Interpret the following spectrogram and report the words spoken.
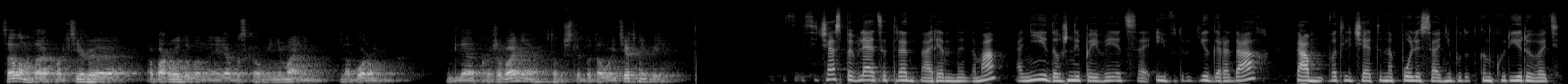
В целом, да, квартиры оборудованы, я бы сказал, минимальным набором для проживания, в том числе бытовой техникой сейчас появляется тренд на арендные дома. Они должны появиться и в других городах. Там, в отличие от Иннополиса, они будут конкурировать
